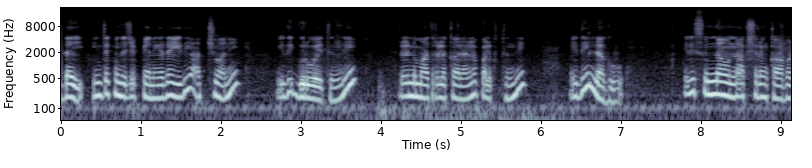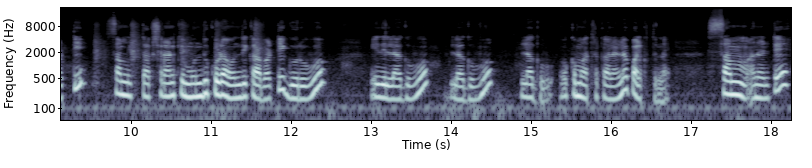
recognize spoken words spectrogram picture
డై. ఇంతకుముందు చెప్పాను కదా ఇది అచ్చు అని. ఇది గురువు అవుతుంది. రెండు మాత్రల కాలంలో పలుకుతుంది. ఇది లఘువు. ఇది సున్నా ఉన్న అక్షరం కాబట్టి సంయుక్త అక్షరానికి ముందు కూడా ఉంది కాబట్టి గురువు ఇది లఘువు లఘువు లఘువు. ఒక మాత్ర కాలంలో పలుకుతున్నాయి. సమ్ అనంటే అంటే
